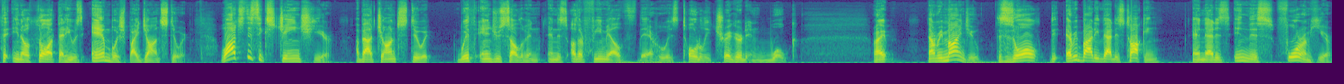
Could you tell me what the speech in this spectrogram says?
th- you know, thought that he was ambushed by Jon Stewart. Watch this exchange here about Jon Stewart with Andrew Sullivan and this other female there who is totally triggered and woke. Right? Now, remind you, this is all, everybody that is talking and that is in this forum here,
